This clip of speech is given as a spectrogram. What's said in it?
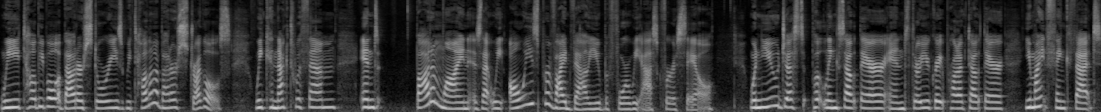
We tell people about our stories, we tell them about our struggles, we connect with them. And bottom line is that we always provide value before we ask for a sale. When you just put links out there and throw your great product out there, you might think that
